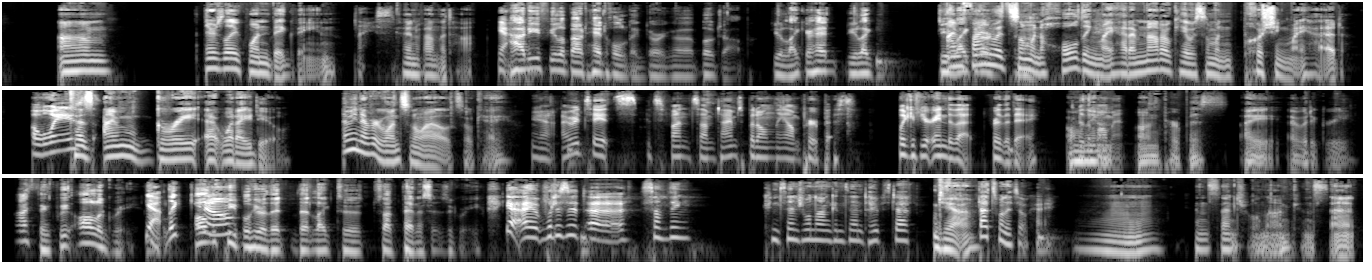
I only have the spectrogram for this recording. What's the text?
Um, there's like one big vein, Nice. kind of on the top. Yeah. How do you feel about head holding during a blowjob? Do you like your head? Do you like? Do you I'm like fine or with not? someone holding my head. I'm not okay with someone pushing my head Always. because I'm great at what I do. I mean, every once in a while, it's okay. Yeah, I would say it's it's fun sometimes, but only on purpose. Like if you're into that for the day. For the Only on- moment. on purpose. I I would agree. I think we all agree. Yeah, like you all know, the people here that that like to suck penises agree. Yeah, I, what is it? Uh, something consensual, non-consent type stuff. Yeah. That's when it's okay. Hmm. Consensual non-consent.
